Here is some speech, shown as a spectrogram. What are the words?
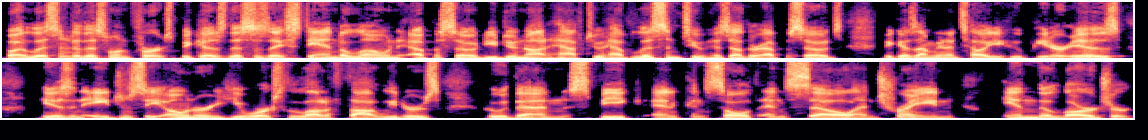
But listen to this one first because this is a standalone episode. You do not have to have listened to his other episodes because I'm going to tell you who Peter is. He is an agency owner. He works with a lot of thought leaders who then speak and consult and sell and train in the larger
